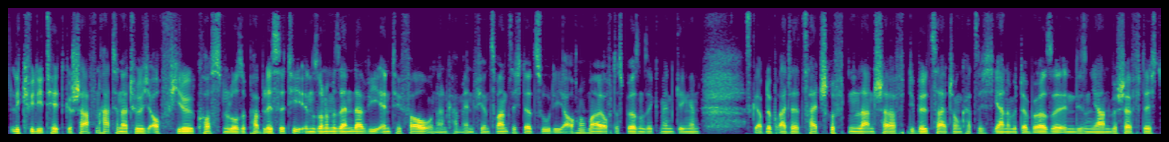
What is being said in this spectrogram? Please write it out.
Liquidität geschaffen, hatte natürlich auch viel kostenlose Publicity in so einem Sender wie NTV und dann kam N24 dazu, die auch nochmal auf das Börsensegment gingen. Es gab eine breite Zeitschriftenlandschaft, die Bildzeitung hat sich gerne mit der Börse in diesen Jahren beschäftigt.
